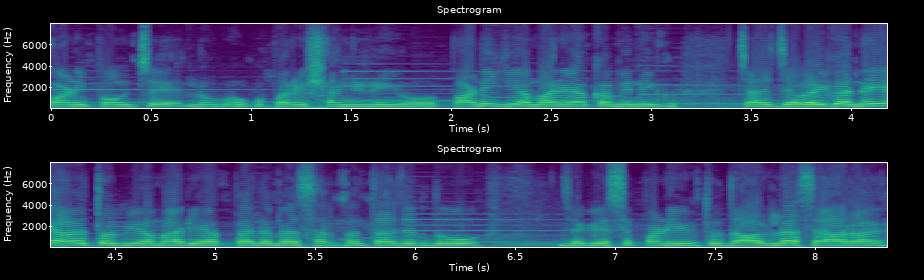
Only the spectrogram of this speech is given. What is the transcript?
पानी पहुँचे लोगों को परेशानी नहीं हो। पानी की हमारे यहाँ कमी नहीं चाहे जवाई का नहीं आए तो भी हमारे यहाँ पहले मैं सरपंच था जब दो जगह से पानी एक तो दागला से आ रहा है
